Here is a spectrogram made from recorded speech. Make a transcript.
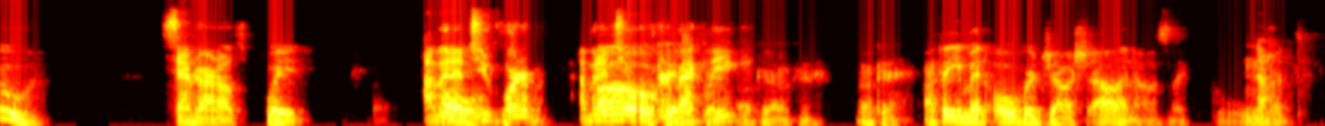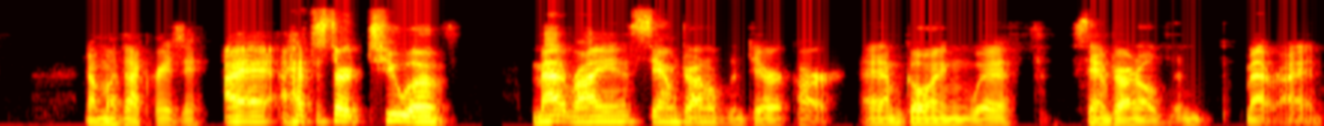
Ooh. Sam Darnold. Wait. I'm in oh. a two quarter I'm in a two oh, quarterback okay, league. Okay, okay. Okay. I thought you meant over Josh Allen. I was like, what? No. I'm not that crazy. I, I have to start two of Matt Ryan, Sam Darnold, and Derek Carr. And I'm going with Sam Darnold and Matt Ryan,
